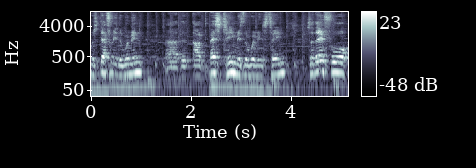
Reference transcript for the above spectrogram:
was definitely the women. The, our best team is the women's team. So therefore,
